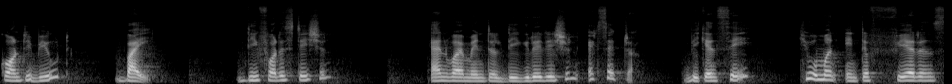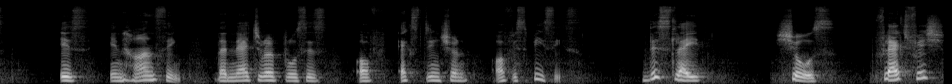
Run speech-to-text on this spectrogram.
contribute by deforestation, environmental degradation, etc. We can say human interference is enhancing the natural process of extinction of species. This slide shows flatfish,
